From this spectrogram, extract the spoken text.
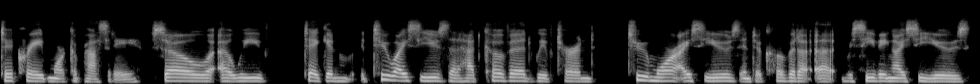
to create more capacity. So uh, we've taken two ICUs that had COVID. We've turned two more ICUs into COVID uh, uh receiving ICUs.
